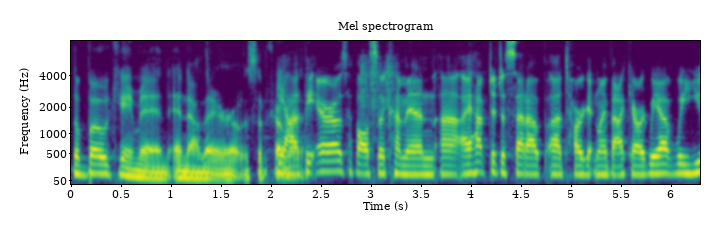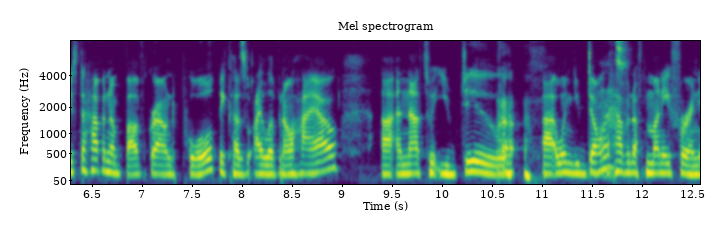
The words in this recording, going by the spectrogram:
The bow came in, and now the arrows have come Yeah, in. the arrows have also come in. Uh, I have to just set up a target in my backyard. We have we used to have an above ground pool because I live in Ohio, uh, and that's what you do uh, when you don't have enough money for an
